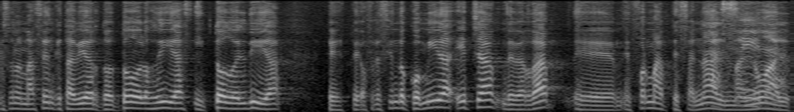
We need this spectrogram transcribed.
Es un almacén que está abierto todos los días y todo el día, este, ofreciendo comida hecha de verdad eh, en forma artesanal, manual.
